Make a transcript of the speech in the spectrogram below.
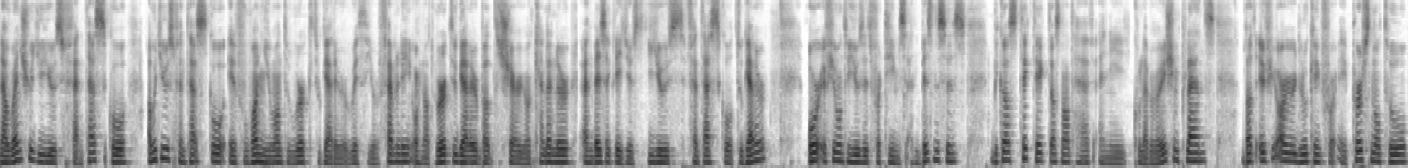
Now, when should you use Fantastical? I would use Fantastical if one, you want to work together with your family, or not work together, but share your calendar and basically just use Fantastical together. Or if you want to use it for teams and businesses, because TickTick does not have any collaboration plans. But if you are looking for a personal tool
